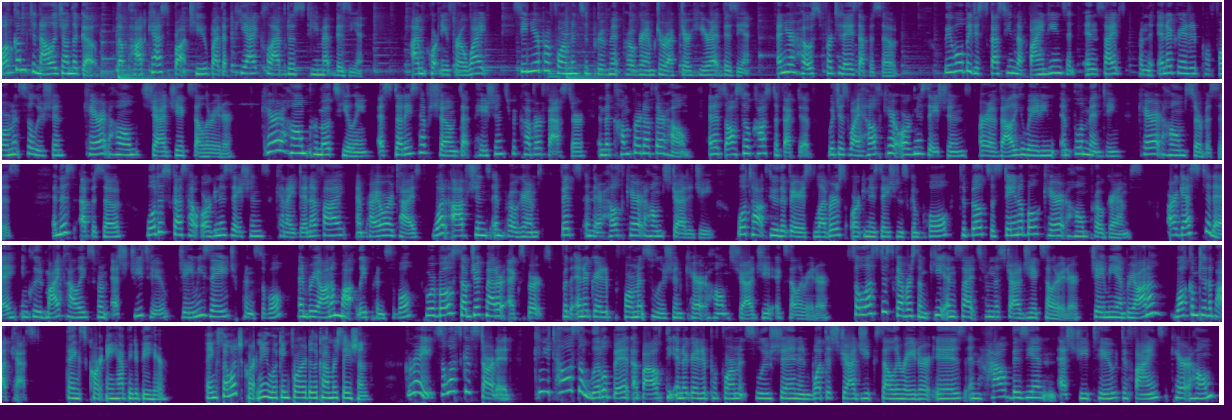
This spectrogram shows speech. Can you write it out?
Welcome to Knowledge on the Go, the podcast brought to you by the PI Collaboratives team at Vizient. I'm Courtney Fro White, Senior Performance Improvement Program Director here at Vizient, and your host for today's episode. We will be discussing the findings and insights from the Integrated Performance Solution Care at Home Strategy Accelerator. Care at Home promotes healing as studies have shown that patients recover faster in the comfort of their home, and it's also cost effective, which is why healthcare organizations are evaluating implementing Care at Home services. In this episode, we'll discuss how organizations can identify and prioritize what options and programs fits in their healthcare at home strategy. We'll talk through the various levers organizations can pull to build sustainable care at home programs. Our guests today include my colleagues from SG2, Jamie Zage, Principal, and Brianna Motley, Principal, who are both subject matter experts for the Integrated Performance Solution Care at Home Strategy Accelerator. So let's discover some key insights from the Strategy Accelerator. Jamie and Brianna, welcome to the podcast. Thanks, Courtney. Happy to be here. Thanks so much, Courtney. Looking forward to the conversation. Great. So let's get started. Can you tell us a little bit about the integrated performance solution and what the strategy accelerator is and how Vizient and SG2 defines care at home?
